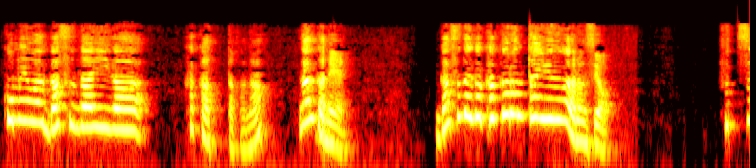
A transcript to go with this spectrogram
個目はガス代がかかったかななんかね、ガス代がかからんタイミングがあるんですよ。普通、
